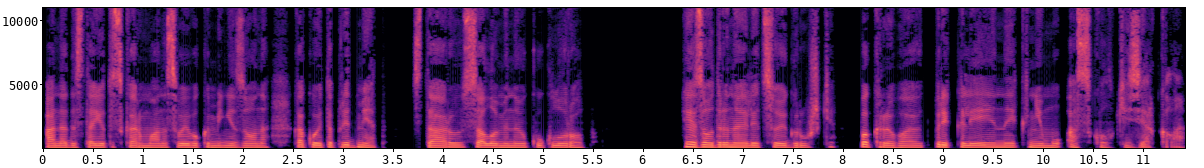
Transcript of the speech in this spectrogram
Она достает из кармана своего комбинезона какой-то предмет, старую соломенную куклу Роб. Изодранное лицо игрушки покрывают приклеенные к нему осколки зеркала.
